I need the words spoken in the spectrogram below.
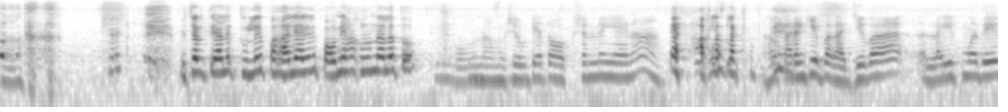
विचार ते आले तुले पाहायला आले पाहुणे हाकलून आला तो. हो ना मग शेवटी आता ऑप्शन नाही आहे ना. हाकलाच लागतो. हो, कारण की बघा जेव्हा लाईफमध्ये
